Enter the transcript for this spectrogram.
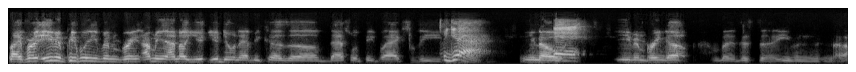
like for even people even bring. I mean, I know you, you're doing that because of that's what people actually Yeah. you know And, even bring up. But just to even uh,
